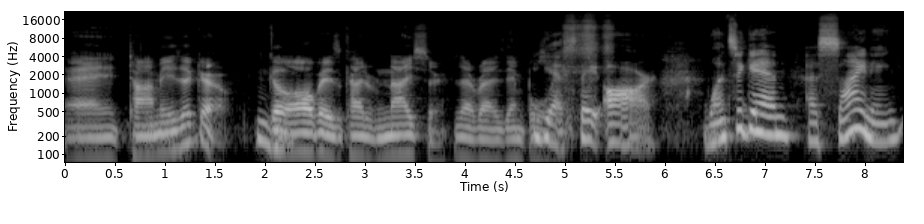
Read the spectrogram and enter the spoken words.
and Tommy is a girl. Mm-hmm. Girl always kind of nicer, that right, than boy. Yes, they are. Once again, assigning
